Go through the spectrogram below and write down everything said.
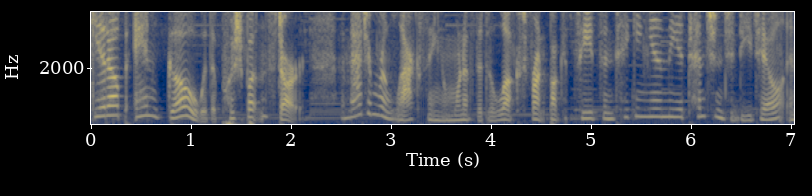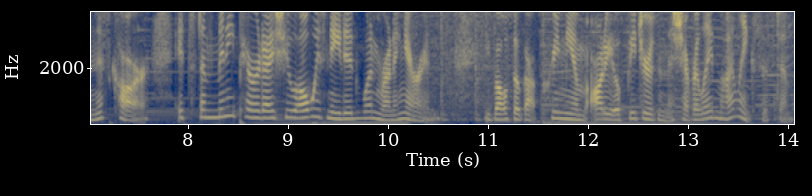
Get up and go with a push button start. Imagine relaxing in one of the deluxe front bucket seats and taking in the attention to detail in this car. It's the mini paradise you always needed when running errands. You've also got premium audio features in the Chevrolet MyLink system.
